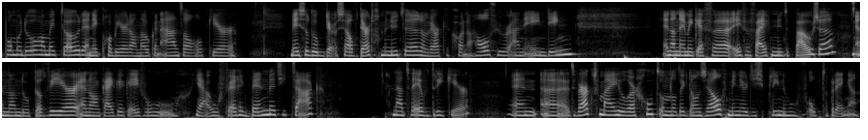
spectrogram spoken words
Pomodoro-methode. En ik probeer dan ook een aantal keer, meestal doe ik zelf 30 minuten, dan werk ik gewoon een half uur aan één ding. En dan neem ik even, even vijf minuten pauze. En dan doe ik dat weer. En dan kijk ik even hoe, ja, hoe ver ik ben met die taak. Na twee of drie keer. En uh, het werkt voor mij heel erg goed, omdat ik dan zelf minder discipline hoef op te brengen.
